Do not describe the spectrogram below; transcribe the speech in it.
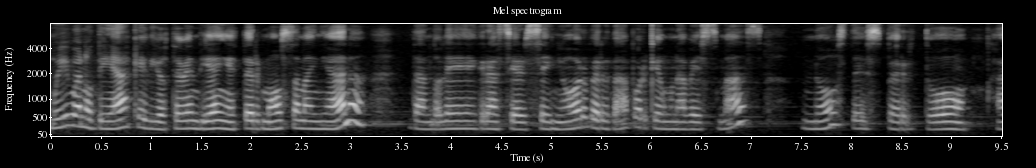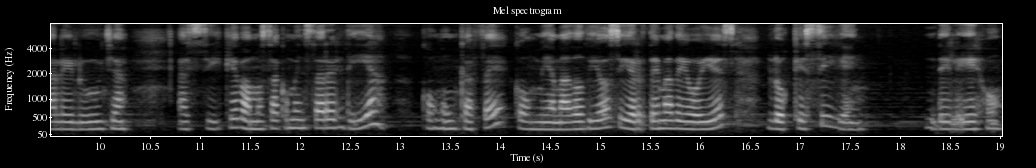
Muy buenos días, que Dios te bendiga en esta hermosa mañana, dándole gracias al Señor, ¿verdad? Porque una vez más nos despertó. Aleluya. Así que vamos a comenzar el día con un café con mi amado Dios y el tema de hoy es los que siguen de lejos.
